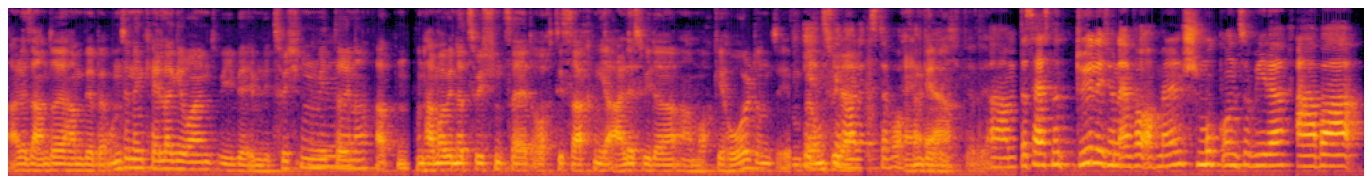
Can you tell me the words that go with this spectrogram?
alles andere haben wir bei uns in den Keller geräumt, wie wir eben die Zwischenmieterinnen mhm. hatten. Und haben aber in der Zwischenzeit auch die Sachen ja alles wieder ähm, auch geholt und eben bei Jetzt uns genau wieder letzte Woche, eingerichtet. Ja. Ähm, das heißt natürlich und einfach auch meinen Schmuck und so wieder. Aber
